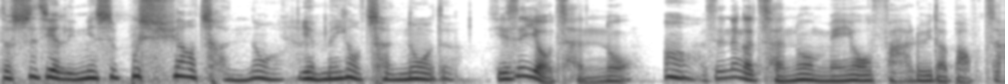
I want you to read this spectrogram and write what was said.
的世界里面是不需要承诺，也没有承诺的。其实有承诺，嗯，可是那个承诺没有法律的保障，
